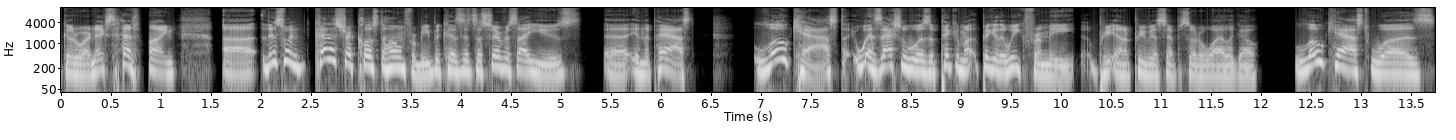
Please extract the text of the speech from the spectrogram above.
go to our next headline. Uh, this one kind of struck close to home for me because it's a service I use uh, in the past. Locast was actually was a pick of, pick of the week from me on a previous episode a while ago. Locast was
